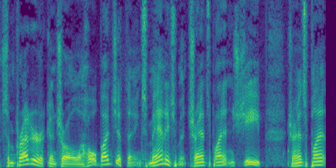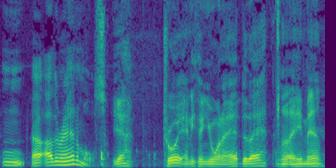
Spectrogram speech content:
some predator control, a whole bunch of things, management, transplanting sheep, transplanting uh, other animals. Yeah. Troy, anything you want to add to that? Well, amen.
